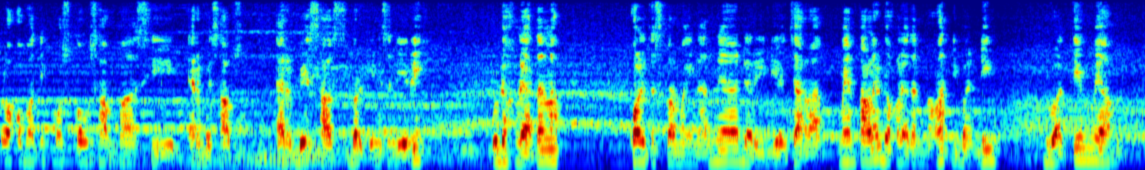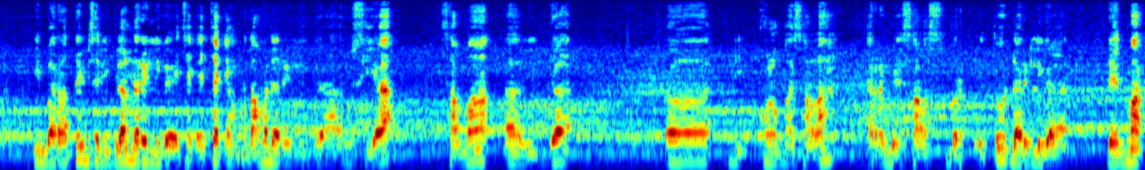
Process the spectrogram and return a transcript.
Lokomotif Moskow sama si RB Salz, RB Salzburg ini sendiri udah kelihatan lah kualitas permainannya dari dia cara mentalnya udah kelihatan banget dibanding dua tim yang ibaratnya bisa dibilang dari liga ecek-ecek. Yang pertama dari liga Rusia sama eh, liga di- kalau nggak salah RB Salzburg itu dari liga Denmark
